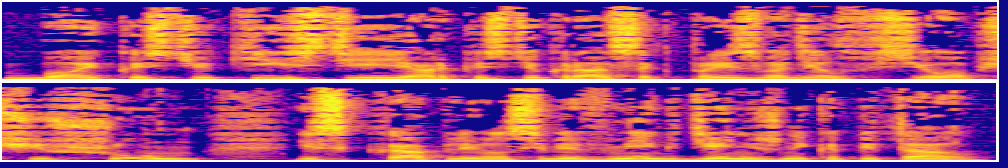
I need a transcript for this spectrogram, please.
бойкостью кисти и яркостью красок производил всеобщий шум и скапливал себе в миг денежный капитал.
